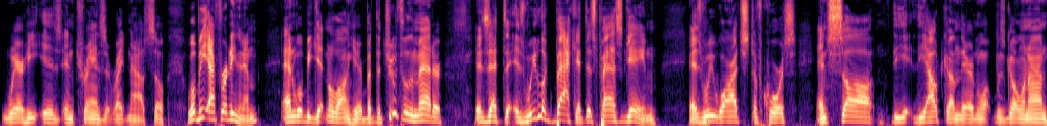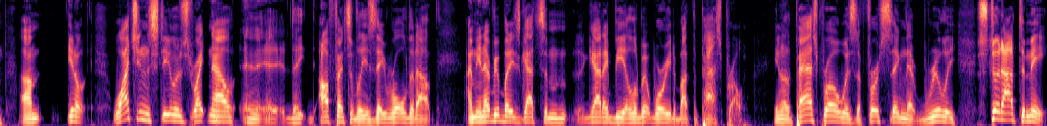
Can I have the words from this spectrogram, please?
where he is in transit right now, so we'll be efforting him and we'll be getting along here. But the truth of the matter is that as we look back at this past game as we watched, of course, and saw the the outcome there and what was going on. Um, you know, watching the Steelers right now, uh, the offensively as they rolled it out. I mean, everybody's got some got to be a little bit worried about the pass pro. You know, the pass pro was the first thing that really stood out to me.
